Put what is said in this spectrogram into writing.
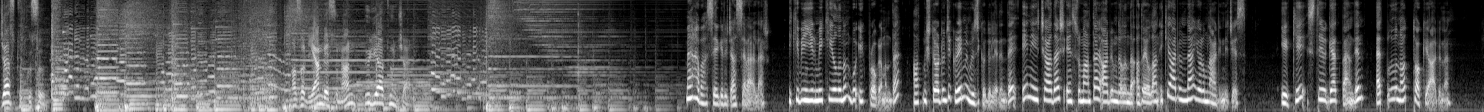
caz tutkusu. Hazırlayan ve sunan Hülya Tunçay. Merhaba sevgili caz severler. 2022 yılının bu ilk programında 64. Grammy Müzik Ödülleri'nde en iyi çağdaş enstrümantal albüm dalında aday olan iki albümden yorumlar dinleyeceğiz. İlki Steve Gadd Band'in At Blue Note Tokyo albümü.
